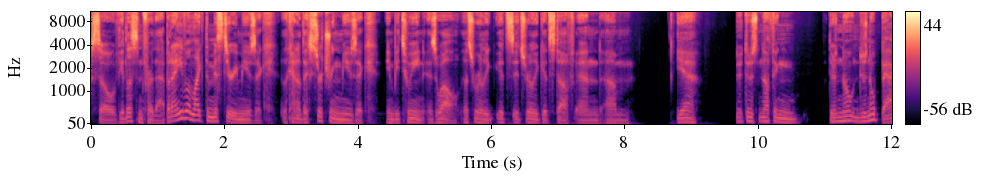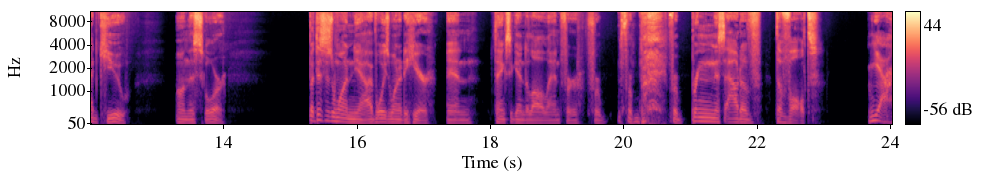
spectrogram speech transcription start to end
So if you listen for that, but I even like the mystery music, the kind of the searching music in between as well. That's really it's it's really good stuff. And um, yeah, there's nothing, there's no there's no bad cue on this score. But this is one, yeah, I've always wanted to hear. And thanks again to La La Land for for for for bringing this out of the vault. Yeah,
